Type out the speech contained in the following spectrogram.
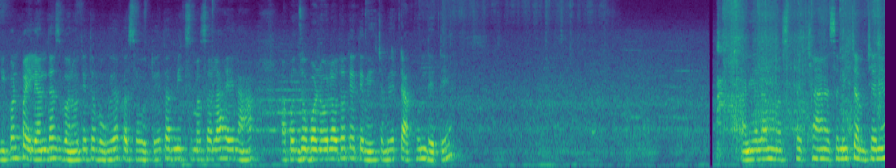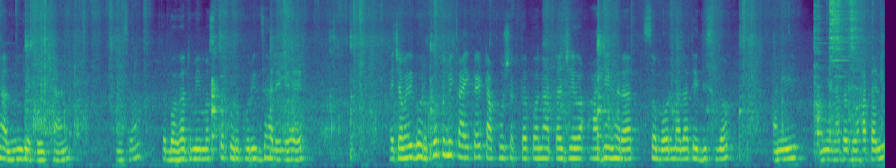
मी पण पहिल्यांदाच बनवते तर बघूया कसं होतं आहे तर मिक्स मसाला आहे ना आपण जो बनवला होता ते ते मी ह्याच्यामध्ये टाकून देते. आणि याला मस्त छान असं मी चमच्याने हलवून घेते छान असं. तर बघा तुम्ही मस्त कुरकुरीत झालेले आहेत. याच्यामध्ये भरपूर तुम्ही काय काय टाकू शकता पण आता जे आहे घरात समोर मला ते दिसलं. आणि मी आता जो हाताने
